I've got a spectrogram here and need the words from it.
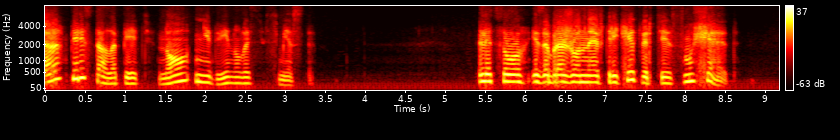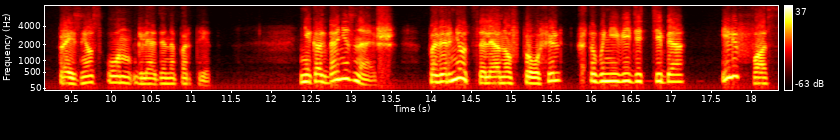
Та перестала петь, но не двинулась с места. «Лицо, изображенное в три четверти, смущает», — произнес он, глядя на портрет. «Никогда не знаешь, повернется ли оно в профиль, чтобы не видеть тебя, или в фас,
